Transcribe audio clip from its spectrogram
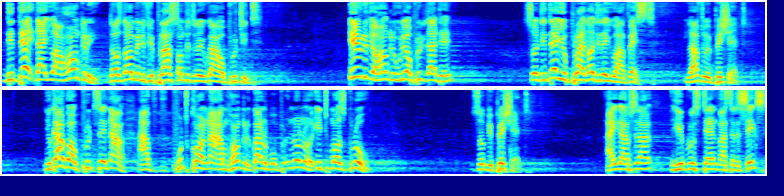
the day that you are hungry does not mean if you plant something today, you can uproot it. Even if you're hungry, will you uproot it that day? So the day you plant, not the day you harvest. You have to be patient. You can't go uproot, say now, I've put corn now, I'm hungry. No, no, it must grow. So be patient. I am Hebrews 10, verse 36,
